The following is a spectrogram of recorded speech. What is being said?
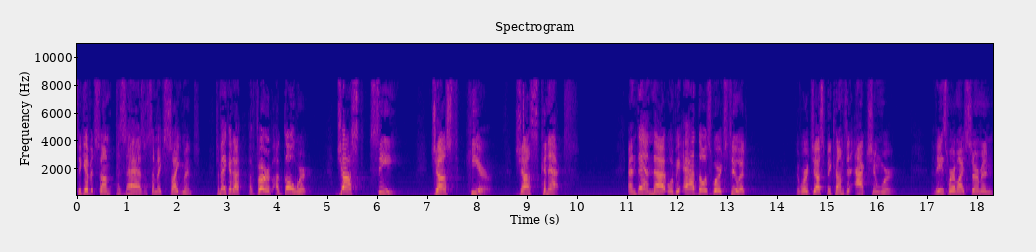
to give it some pizzazz and some excitement, to make it a, a verb, a go word. Just see, just hear, just connects. And then that, when we add those words to it, the word just becomes an action word. And these were my sermon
